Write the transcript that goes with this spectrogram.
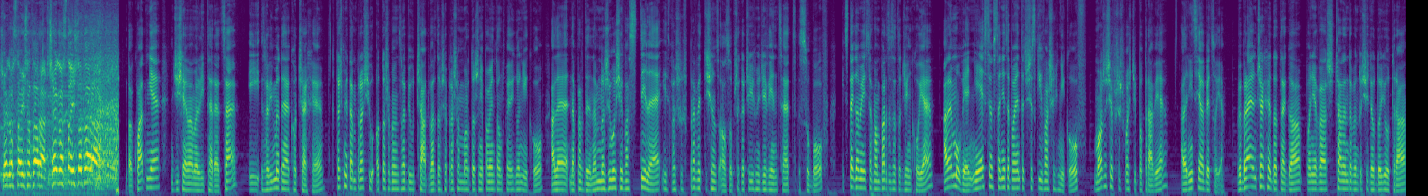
Czego stoisz na torach? Czego stoisz na torach? dokładnie, dzisiaj mamy literę C i zrobimy to jako Czechy. Ktoś mnie tam prosił o to, żebym zrobił czat, bardzo przepraszam mordo, że nie pamiętam twojego niku, ale naprawdę namnożyło się was tyle, jest was już prawie 1000 osób, przekroczyliśmy 900 subów i z tego miejsca wam bardzo za to dziękuję, ale mówię, nie jestem w stanie zapamiętać wszystkich waszych ników, może się w przyszłości poprawię, ale nic nie obiecuję. Wybrałem Czechy do tego, ponieważ czadem to będę siedział do jutra,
